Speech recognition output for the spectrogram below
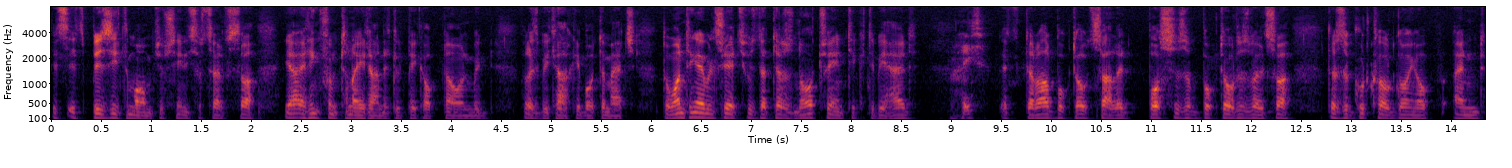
it's it's busy at the moment. You've seen it yourself. So, yeah, I think from tonight on it'll pick up now, and we'll, we'll be talking about the match. The one thing I will say to you is that there's no train ticket to be had. Right. It's, they're all booked out solid. Buses are booked out as well. So there's a good crowd going up and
